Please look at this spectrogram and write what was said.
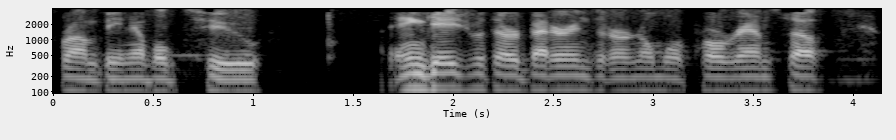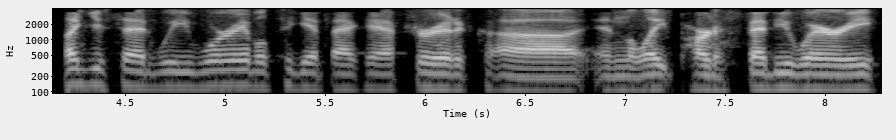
from being able to engage with our veterans in our normal program. So like you said, we were able to get back after it uh, in the late part of February.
